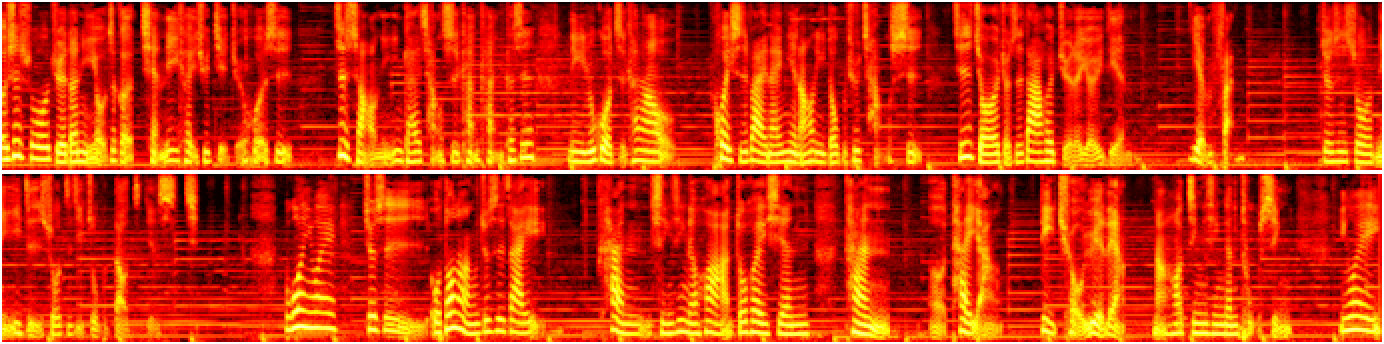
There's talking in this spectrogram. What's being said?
而是说觉得你有这个潜力可以去解决，或者是至少你应该尝试看看。可是你如果只看到。会失败的那一面，然后你都不去尝试，其实久而久之，大家会觉得有一点厌烦。就是说你一直说自己做不到这件事情。不过因为就是我通常就是在看行星的话，都会先看呃太阳、地球、月亮，然后金星跟土星，因为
